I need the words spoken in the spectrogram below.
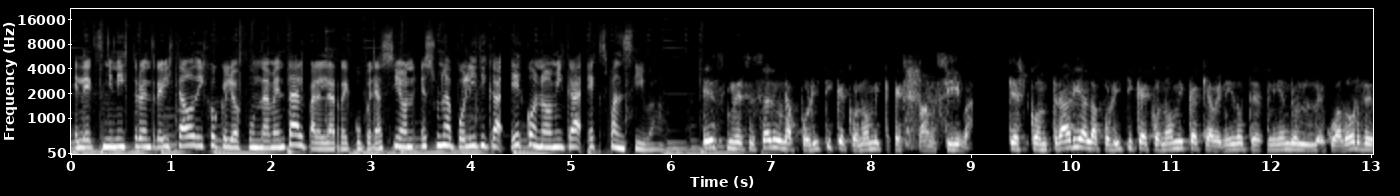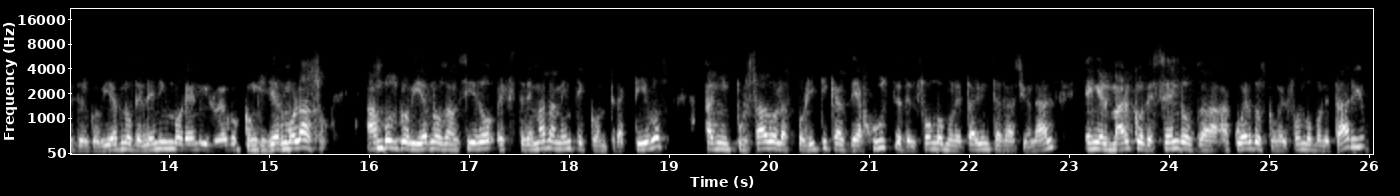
El exministro entrevistado dijo que lo fundamental para la recuperación es una política económica expansiva. Es necesaria una política económica expansiva que es contraria a la política económica que ha venido teniendo el Ecuador desde el gobierno de Lenin Moreno y luego con Guillermo Lazo. Ambos gobiernos han sido extremadamente contractivos, han impulsado las políticas de ajuste del Fondo Monetario Internacional en el marco de sendos acuerdos con el Fondo Monetario,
